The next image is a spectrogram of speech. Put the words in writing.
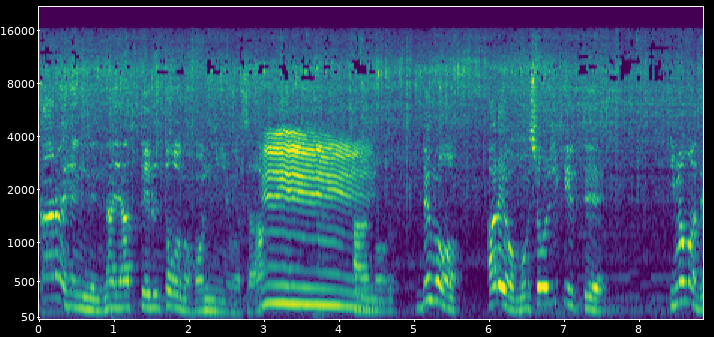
からへんねんなやってる党の本人はさ、あのでもあれよもう正直言って今まで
